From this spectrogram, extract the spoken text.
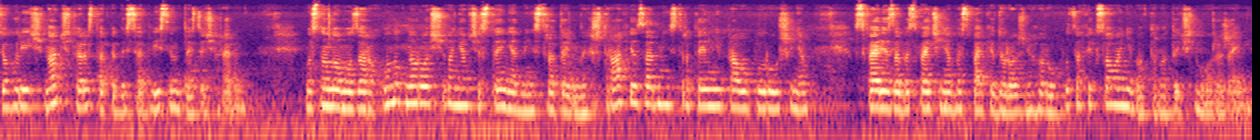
цьогоріч на 458 тисяч гривень. В основному за рахунок нарощування в частині адміністративних штрафів за адміністративні правопорушення в сфері забезпечення безпеки дорожнього руху зафіксовані в автоматичному режимі.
